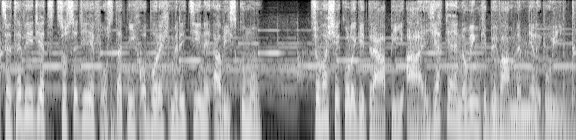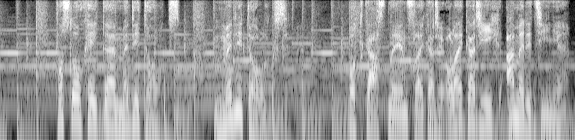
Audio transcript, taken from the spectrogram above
Chcete vědět, co se děje v ostatních oborech medicíny a výzkumu? Co vaše kolegy trápí a jaké novinky by vám neměly ujít? Poslouchejte Meditalks. Meditalks. Podcast nejen s lékaři o lékařích a medicíně.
